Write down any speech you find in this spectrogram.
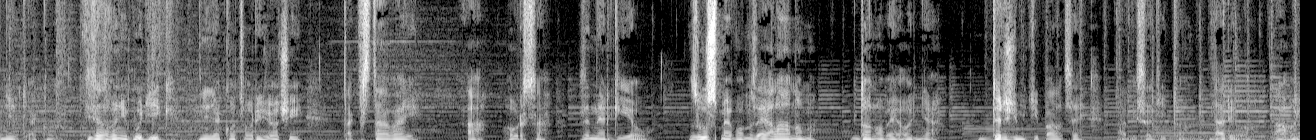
hneď ako ti zazvoní budík, hneď ako otvoríš oči, tak vstávaj a hor sa s energiou, s úsmevom, s elánom do nového dňa. Držím ti palce, aby sa ti to darilo. Ahoj.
